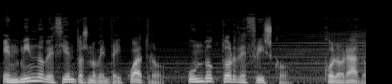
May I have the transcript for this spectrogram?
En 1994, un doctor de Frisco, Colorado,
